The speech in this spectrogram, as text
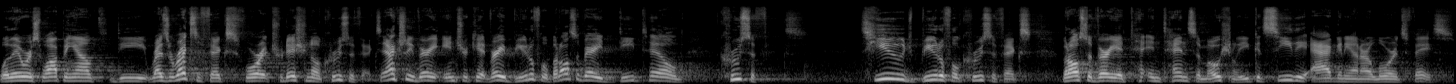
Well, they were swapping out the resurrexifix for a traditional crucifix. Actually, very intricate, very beautiful, but also very detailed crucifix. It's huge, beautiful crucifix, but also very intense emotionally. You could see the agony on our Lord's face.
